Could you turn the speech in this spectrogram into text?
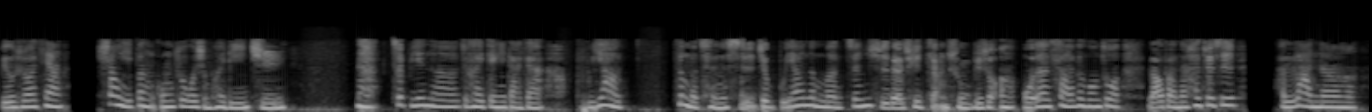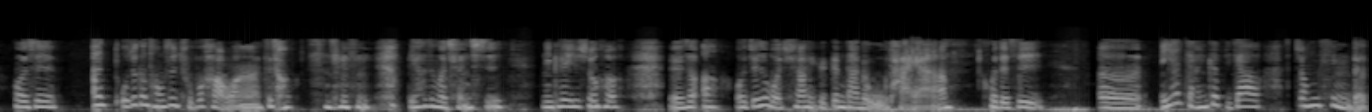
比如说像上一份工作为什么会离职？那这边呢，就会建议大家不要。这么诚实，就不要那么真实的去讲出。比如说啊，我那上一份工作，老板呢他就是很烂呢，或者是啊，我就跟同事处不好啊，这种就是 不要这么诚实。你可以说，比如说啊，我觉得我需要一个更大的舞台啊，或者是呃，你要讲一个比较中性的，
